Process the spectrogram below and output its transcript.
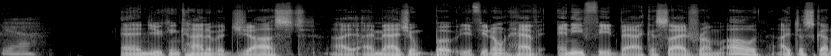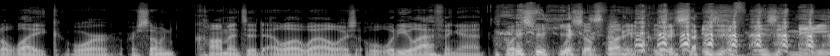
Yeah. And you can kind of adjust. I, I imagine, but if you don't have any feedback aside from, oh, I just got a like, or or someone commented LOL, or well, what are you laughing at? What's, Yeah, what's so funny? Is, this, is it is it me?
